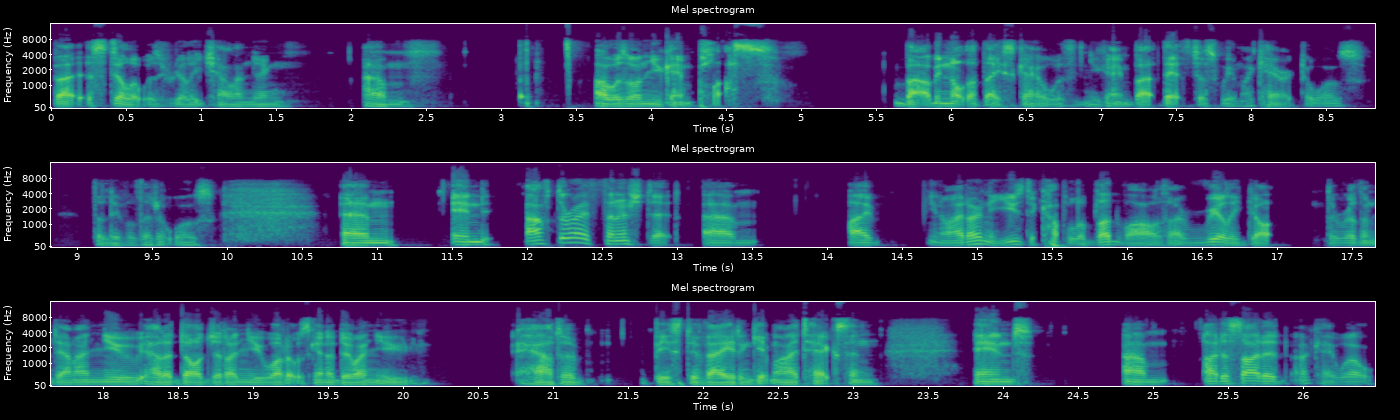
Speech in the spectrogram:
but still, it was really challenging. Um, I was on New Game Plus, but I mean, not that they scale with New Game, but that's just where my character was, the level that it was. Um, and after I finished it, um, I, you know, I'd only used a couple of blood vials. I really got the rhythm down. I knew how to dodge it. I knew what it was going to do. I knew how to best evade and get my attacks in. And um, I decided, okay, well,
